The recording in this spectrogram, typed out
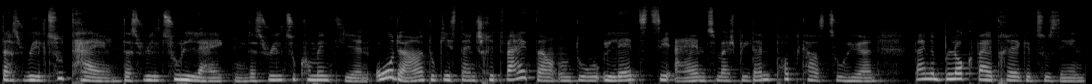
das Reel zu teilen, das Reel zu liken, das Reel zu kommentieren. Oder du gehst einen Schritt weiter und du lädst sie ein, zum Beispiel deinen Podcast zu hören, deine Blogbeiträge zu sehen,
